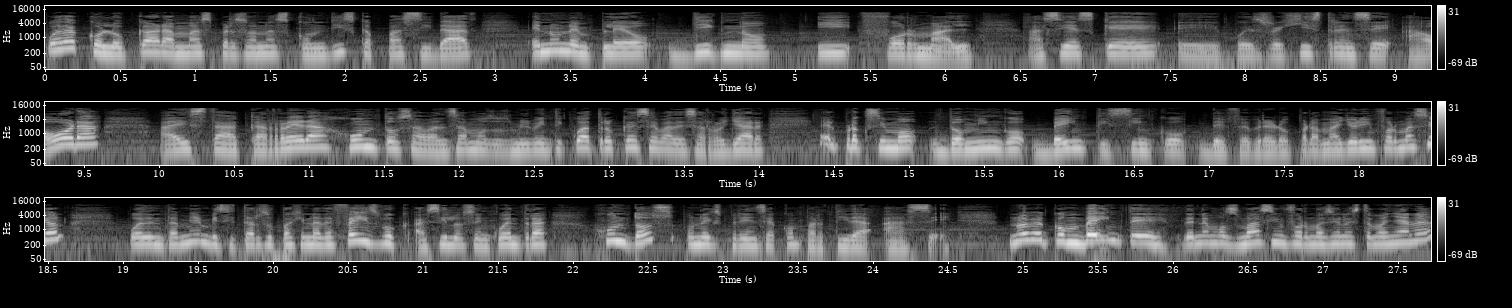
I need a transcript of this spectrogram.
pueda colocar a más personas con discapacidad en un empleo digno y formal. Así es que, eh, pues regístrense ahora a esta carrera Juntos Avanzamos 2024 que se va a desarrollar el próximo domingo 25 de febrero. Para mayor información, pueden también visitar su página de Facebook, así los encuentra Juntos, una experiencia compartida AC. 9 con 20, tenemos más información esta mañana,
